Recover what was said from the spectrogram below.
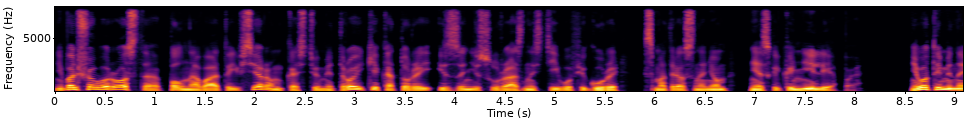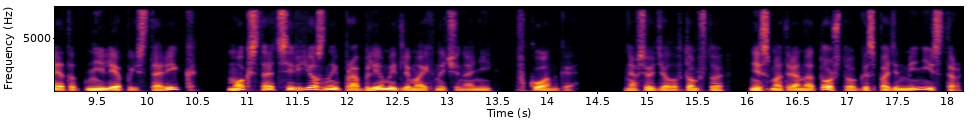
Небольшого роста, полноватый, в сером костюме тройки, который из-за несуразности его фигуры смотрелся на нем несколько нелепо. И вот именно этот нелепый старик мог стать серьезной проблемой для моих начинаний в Конго. А все дело в том, что, несмотря на то, что господин министр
